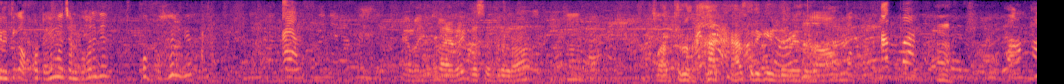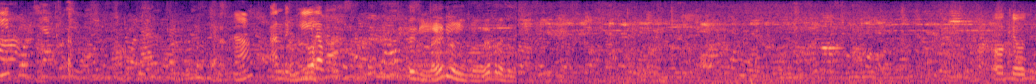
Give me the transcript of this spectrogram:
ரித்திகா அப்போ டைம் வச்சான்னு பாருங்க. அப்போ பாருங்க. ட்ரெஸ் எடுத்துருக்குறோம் ம். பத்து ரூபா காசு இருக்கு இப்படி ஆமாம் அப்பா ஆ அந்த பரவாயில்ல ஓகே ஓகே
